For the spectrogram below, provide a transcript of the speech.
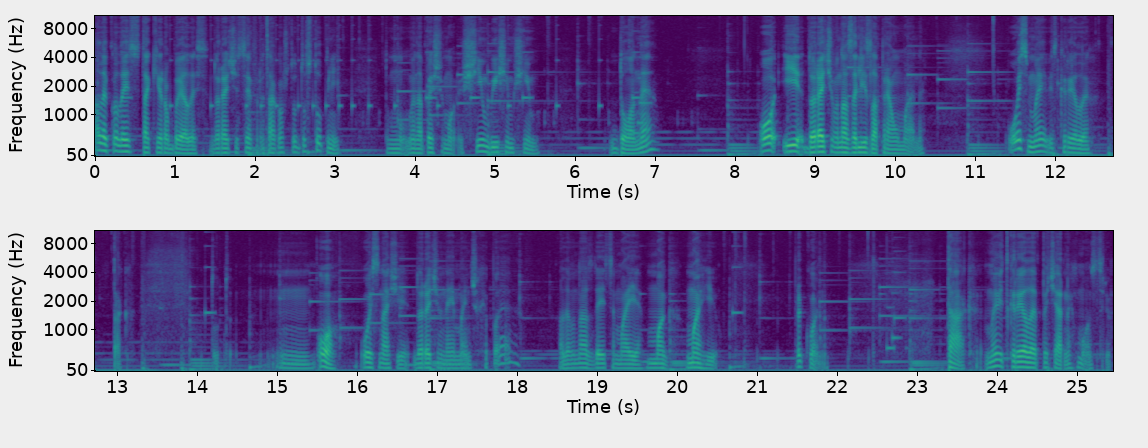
Але колись так і робились. До речі, цифри також тут доступні. Тому ми напишемо шім вісім шім. Доне. О, і, до речі, вона залізла прямо у мене. Ось ми відкрили. Так. Тут. О, ось наші, до речі, в неї менше хп. Але вона, здається, має маг... магію. Прикольно. Так, ми відкрили печерних монстрів.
